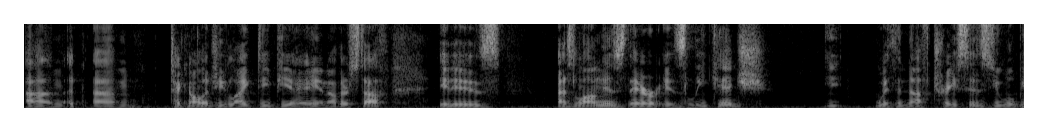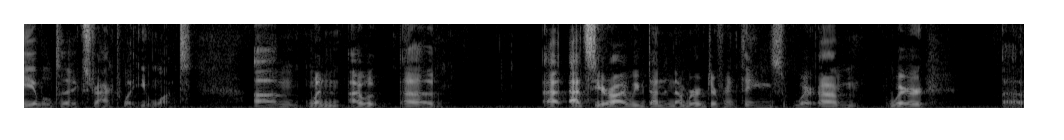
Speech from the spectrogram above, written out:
um, a, um, technology like DPA and other stuff, it is as long as there is leakage, with enough traces, you will be able to extract what you want. Um, when I uh, at, at, CRI, we've done a number of different things where, um, where uh, a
